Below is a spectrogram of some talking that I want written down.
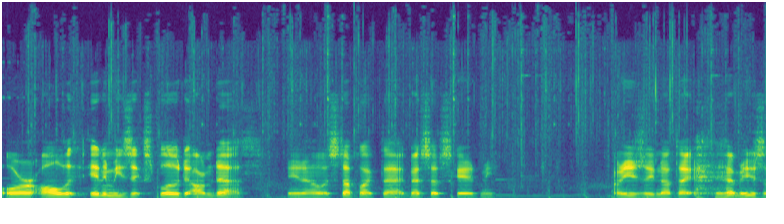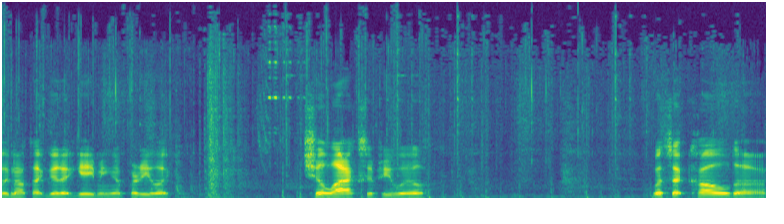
or all the enemies explode on death. You know, stuff like that. That stuff scared me. I'm usually not that. I'm usually not that good at gaming. I'm pretty like chillax, if you will. What's that called? Uh,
